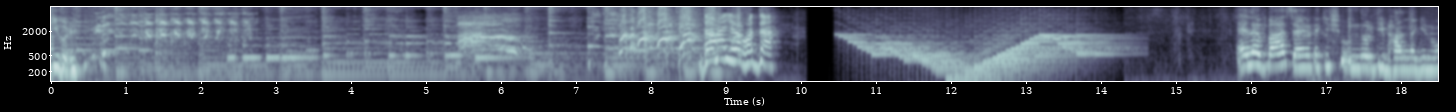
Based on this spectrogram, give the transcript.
কি যা মাই এরা ঘর যা। এলে বাস চাইনাটা কি সুন্দর কি ভালো লাগে নো।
